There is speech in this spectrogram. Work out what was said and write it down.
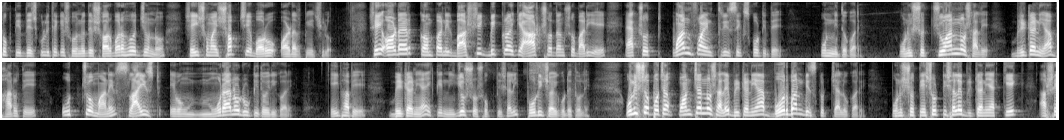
শক্তির দেশগুলি থেকে সৈন্যদের সরবরাহের জন্য সেই সময় সবচেয়ে বড় অর্ডার পেয়েছিল। সেই অর্ডার কোম্পানির বার্ষিক বিক্রয়কে আট শতাংশ বাড়িয়ে একশো ওয়ান পয়েন্ট থ্রি সিক্স কোটিতে উন্নীত করে। উনিশশো চুয়ান্ন সালে ব্রিটানিয়া ভারতে উচ্চ মানের স্লাইসড এবং মোড়ানো রুটি তৈরি করে। এইভাবে ব্রিটানিয়া একটি নিজস্ব শক্তিশালী পরিচয় গড়ে তোলে। উনিশশো পঞ্চান্ন সালে ব্রিটানিয়া বোরবান বিস্কুট চালু করে। উনিশশো তেষট্টি সালে ব্রিটানিয়া কেক আসে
